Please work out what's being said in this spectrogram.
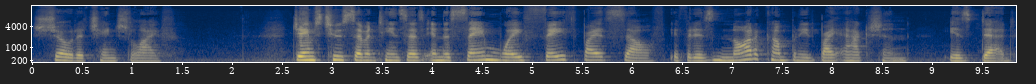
showed a changed life. James 2:17 says in the same way faith by itself if it is not accompanied by action is dead.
